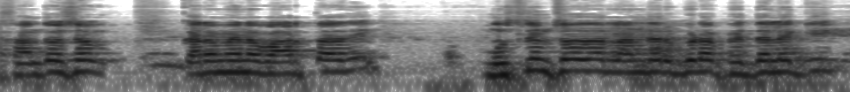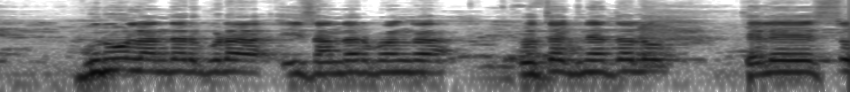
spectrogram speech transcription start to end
సంతోషకరమైన వార్త అది. ముస్లిం సోదరులందరికీ కూడా పెద్దలకి గురువులందరూ కూడా ఈ సందర్భంగా కృతజ్ఞతలు తెలియజేస్తూ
